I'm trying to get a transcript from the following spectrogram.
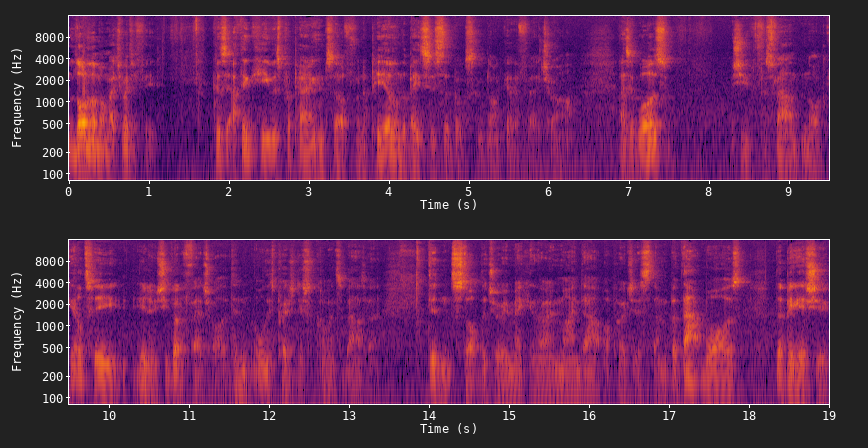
A lot of them on my Twitter feed, because I think he was preparing himself for an appeal on the basis that Brooks could not get a fair trial. As it was, she was found not guilty. You know, she got a fair trial. It didn't. All these prejudicial comments about her didn't stop the jury making their own mind out or prejudice them. But that was the big issue.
